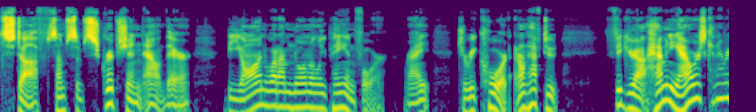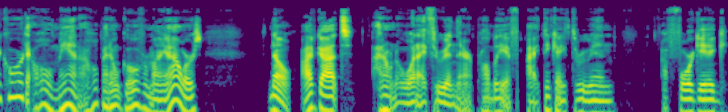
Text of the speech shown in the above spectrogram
stuff, some subscription out there beyond what I'm normally paying for, right? To record. I don't have to figure out how many hours can I record? Oh man, I hope I don't go over my hours. No, I've got I don't know what I threw in there. Probably if I think I threw in a 4 gig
